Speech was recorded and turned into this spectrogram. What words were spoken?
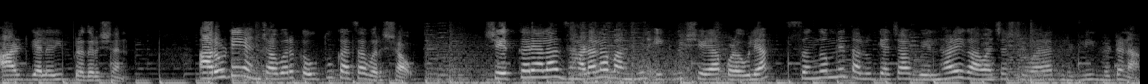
आर्ट गॅलरीत प्रदर्शन. आरोटे यांच्यावर कौतुकाचा वर्षाव. शेतकऱ्याला झाडाला बांधून एकवीस शेळ्या पळवल्या. संगमने तालुक्याच्या वेल्हाळे गावाच्या शिवारात घडली घटना.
